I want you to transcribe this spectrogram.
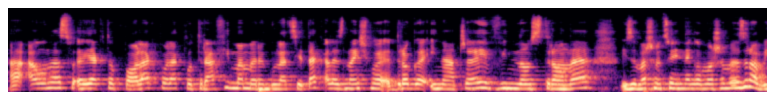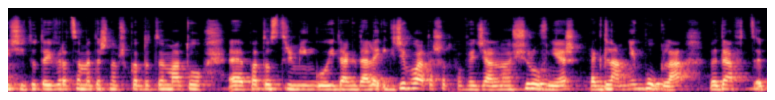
a, a u nas e, jak to Polak, Polak potrafi, mamy regulacje tak, ale znajdźmy drogę inaczej, w inną stronę, i zobaczmy, co innego możemy zrobić. I tutaj wracamy też na przykład do tematu e, patostreamingu i tak dalej. I gdzie była też odpowiedzialność również, jak dla mnie, Google'a, wydawcy,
